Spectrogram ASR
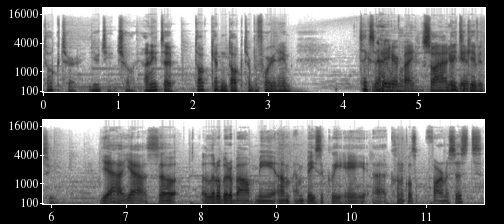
Doctor Eugene Choi? I need to doc, getting doctor before your name takes a no, bit you're of work, fine. so I You're need to give it to you. Yeah, yeah. So, a little bit about me. I'm, I'm basically a uh, clinical pharmacist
